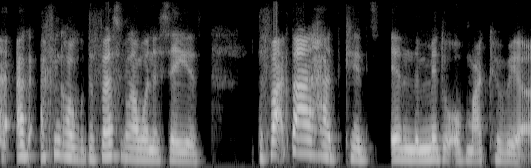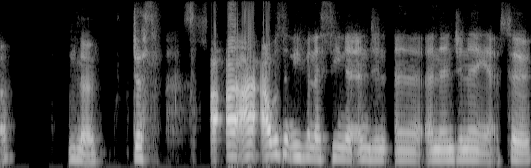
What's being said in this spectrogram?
I, I think I, the first thing I want to say is the fact that I had kids in the middle of my career, you know, just I, I, wasn't even a senior engine uh, an engineer yet. So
